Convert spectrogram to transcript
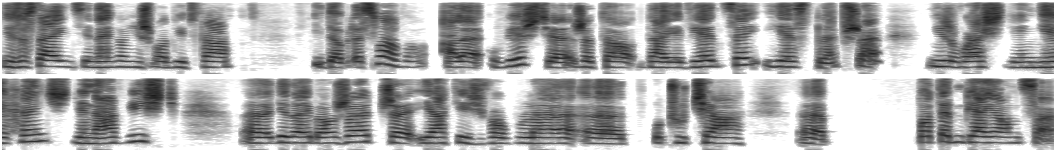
nie zostaje nic innego niż modlitwa i dobre słowo, ale uwierzcie, że to daje więcej i jest lepsze niż właśnie niechęć, nienawiść, e, nie daj Boże, czy jakieś w ogóle e, uczucia e, potępiające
